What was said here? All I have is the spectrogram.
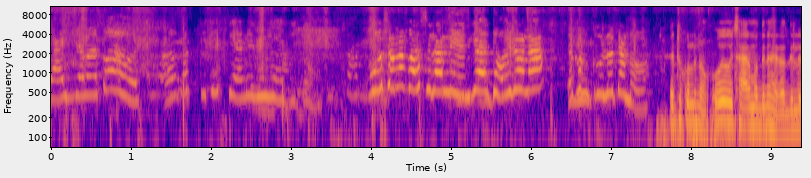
গাই যাবে তো আমার থেকে কেড়ে নিয়ে যেতে ওই খুলো একটু করলে নাও। ওই ওই ছায়ের মধ্যে হেঁটা দিলে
